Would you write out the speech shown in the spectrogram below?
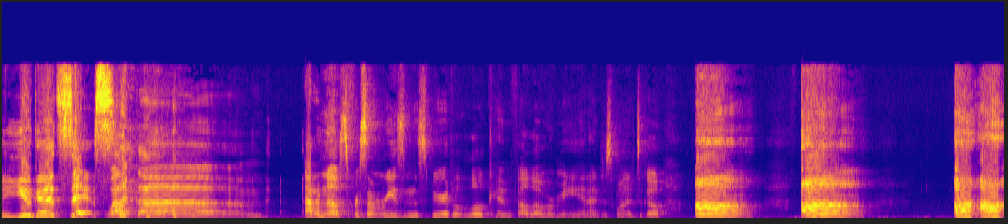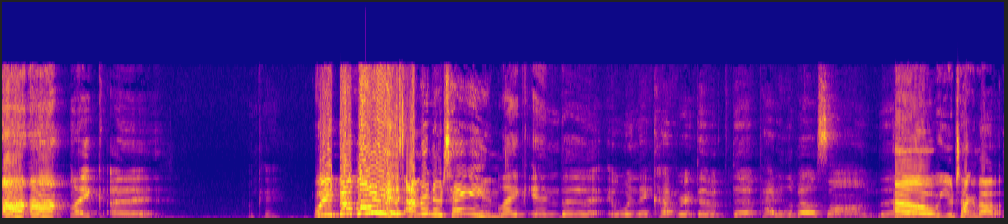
to You Good Sis. Welcome. I don't know. For some reason, the spirit of Lil Kim fell over me, and I just wanted to go, uh, uh, uh, uh, uh, uh, like, uh, okay. Wait, no, what? I'm entertained. Like in the when they covered the the Patti LaBelle song. The, oh, you're talking about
